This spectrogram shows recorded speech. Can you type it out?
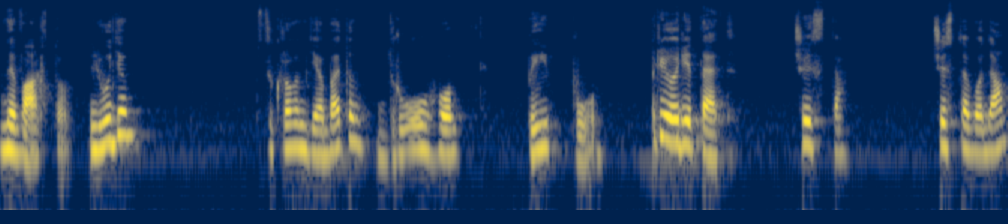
не варто людям з цукровим діабетом другого типу. Пріоритет чиста, чиста вода.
